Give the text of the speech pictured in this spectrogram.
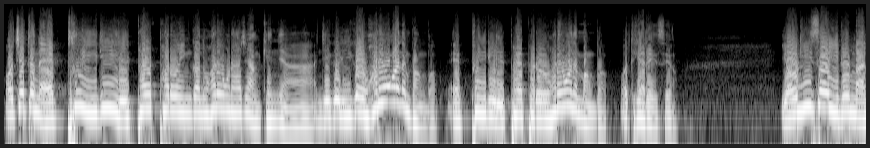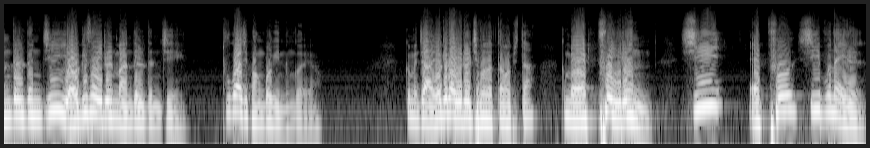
어쨌든 f1이 1885인 건 활용을 하지 않겠냐. 이제 이걸, 이걸 활용하는 방법. f1이 1885를 활용하는 방법. 어떻게 해야 되겠어요? 여기서 1을 만들든지 여기서 1을 만들든지 두 가지 방법이 있는 거예요. 그러면 자 여기다 1을 집어넣었다고 합시다. 그럼 F1은 C, F, C분의 1.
